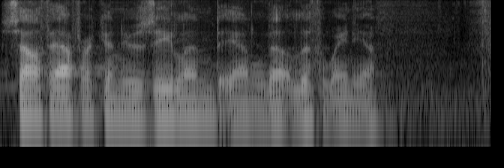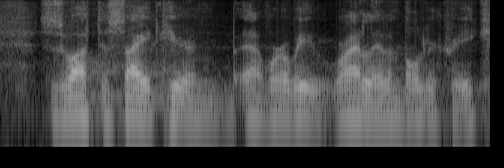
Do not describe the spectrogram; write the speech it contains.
South Africa, New Zealand, and Lithuania. This is what the site here in, uh, where, we, where I live in Boulder Creek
